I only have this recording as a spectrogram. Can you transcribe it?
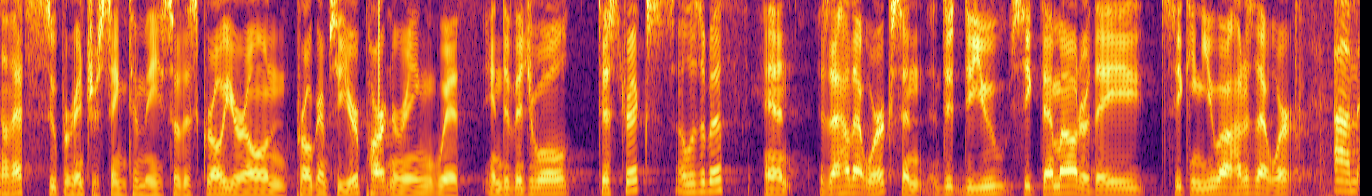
Now that's super interesting to me. So this grow your own program. So you're partnering with individual districts, Elizabeth, and is that how that works? And do, do you seek them out? Or are they seeking you out? How does that work? Um,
